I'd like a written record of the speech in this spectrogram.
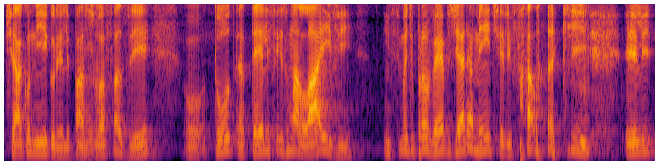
Tiago Nigro, ele passou Nigro. a fazer. O, todo, até ele fez uma live em cima de provérbios diariamente. Ele fala que ele,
